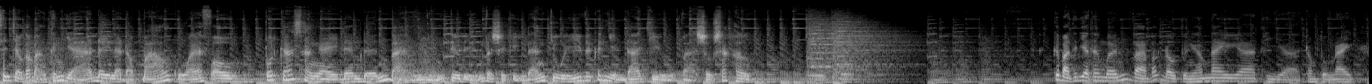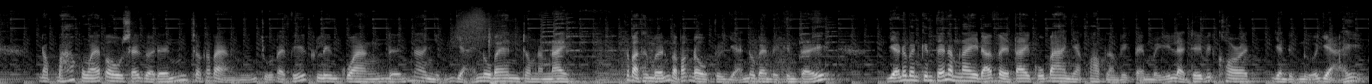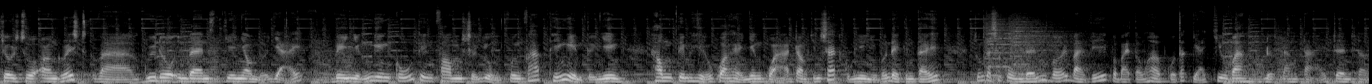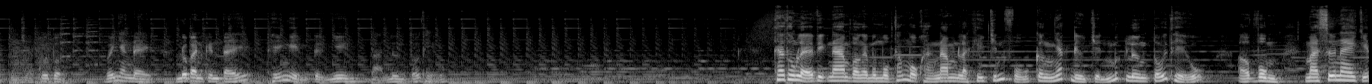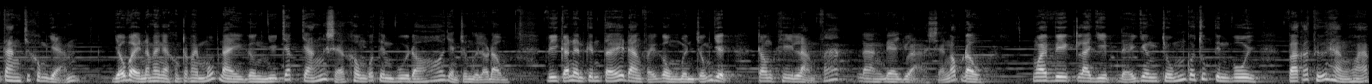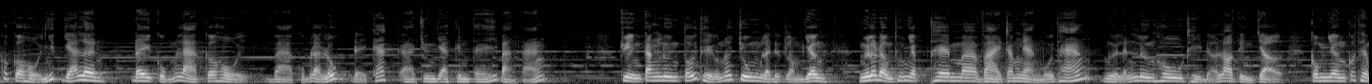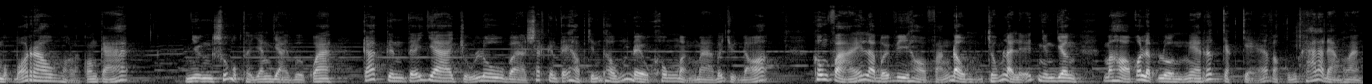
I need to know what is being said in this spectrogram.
Xin chào các bạn thính giả, đây là đọc báo của AFO, podcast hàng ngày đem đến bạn những tiêu điểm và sự kiện đáng chú ý với cái nhìn đa chiều và sâu sắc hơn. Các bạn thính giả thân mến và bắt đầu từ ngày hôm nay à, thì à, trong tuần này Đọc báo cùng AFO sẽ gửi đến cho các bạn những chuỗi bài viết liên quan đến à, những giải Nobel trong năm nay. Các bạn thân mến và bắt đầu từ giải Nobel về kinh tế. Giải Nobel Kinh tế năm nay đã về tay của ba nhà khoa học làm việc tại Mỹ là David Corrett giành được nửa giải, Joshua Ungrist và Guido Imbens chia nhau nửa giải vì những nghiên cứu tiên phong sử dụng phương pháp thí nghiệm tự nhiên, hòng tìm hiểu quan hệ nhân quả trong chính sách cũng như những vấn đề kinh tế. Chúng ta sẽ cùng đến với bài viết và bài tổng hợp của tác giả Chiêu Văn được đăng tải trên tờ Tuổi Trẻ cuối tuần với nhan đề Nobel Kinh tế, thí nghiệm tự nhiên và lương tối thiểu. Theo thông lệ Việt Nam vào ngày 1 tháng 1 hàng năm là khi chính phủ cân nhắc điều chỉnh mức lương tối thiểu ở vùng mà xưa nay chỉ tăng chứ không giảm. Dẫu vậy năm 2021 này gần như chắc chắn sẽ không có tin vui đó dành cho người lao động vì cả nền kinh tế đang phải gồng mình chống dịch trong khi lạm phát đang đe dọa sẽ ngóc đầu. Ngoài việc là dịp để dân chúng có chút tin vui và các thứ hàng hóa có cơ hội nhích giá lên, đây cũng là cơ hội và cũng là lúc để các à, chuyên gia kinh tế bàn tán. Chuyện tăng lương tối thiểu nói chung là được lòng dân. Người lao động thu nhập thêm à, vài trăm ngàn mỗi tháng, người lãnh lương hưu thì đỡ lo tiền chợ, công nhân có thêm một bó rau hoặc là con cá. Nhưng suốt một thời gian dài vừa qua, các kinh tế gia chủ lưu và sách kinh tế học chính thống đều không mặn mà với chuyện đó. Không phải là bởi vì họ phản động chống lại lợi ích nhân dân mà họ có lập luận nghe rất chặt chẽ và cũng khá là đàng hoàng.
